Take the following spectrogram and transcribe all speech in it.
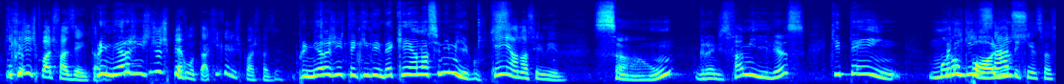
O que, que a gente pode fazer, então? Primeiro a, gente, Deixa eu te perguntar, o que, que a gente pode fazer? primeiro a gente tem que entender quem é nosso inimigo. Quem é o nosso inimigo? São grandes famílias que têm Mas monopólios. ninguém sabe quem essas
